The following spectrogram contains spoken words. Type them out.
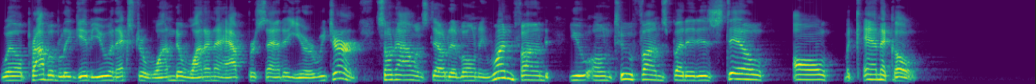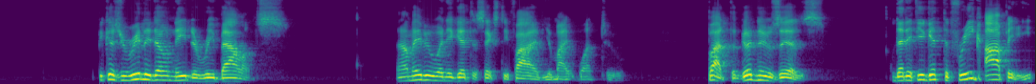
will probably give you an extra 1 to 1.5% a year return. So now instead of owning one fund, you own two funds, but it is still all mechanical. Because you really don't need to rebalance. Now, maybe when you get to 65, you might want to. But the good news is that if you get the free copy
